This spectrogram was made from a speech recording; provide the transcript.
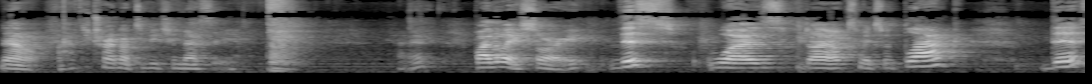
Now, I have to try not to be too messy. Okay. By the way, sorry. This was Diox mixed with black. This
